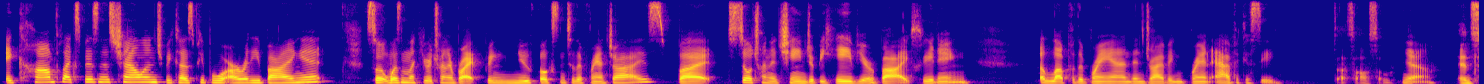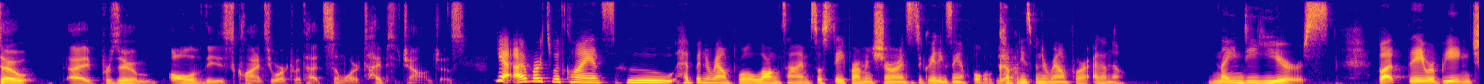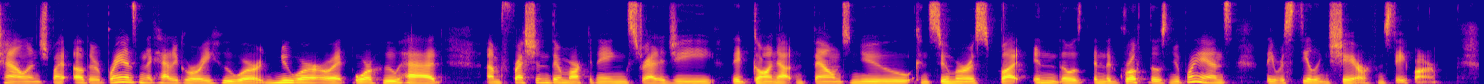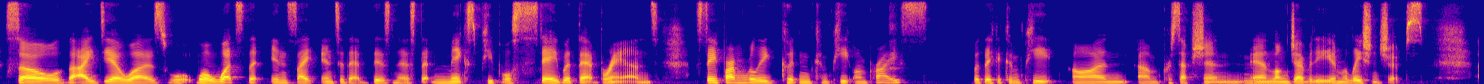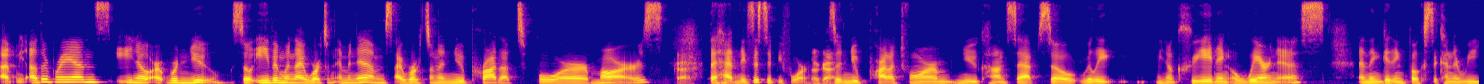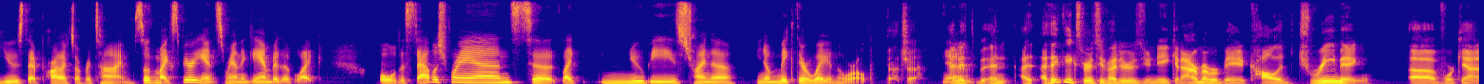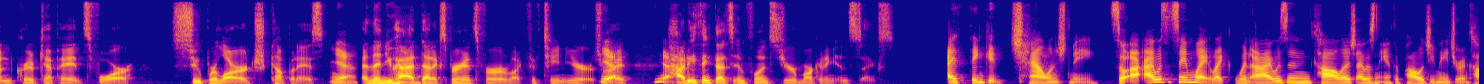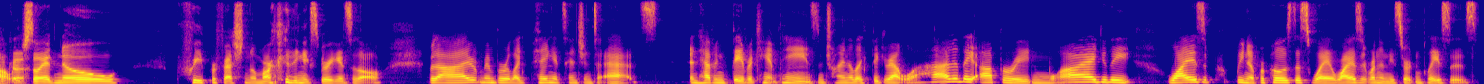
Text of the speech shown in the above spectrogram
a complex business challenge because people were already buying it so it wasn't like you were trying to bri- bring new folks into the franchise but still trying to change your behavior by creating a love for the brand and driving brand advocacy. That's awesome. Yeah. And so I presume all of these clients you worked with had similar types of challenges. Yeah, I've worked with clients who have been around for a long time. So State Farm Insurance is a great example. The Yeah. company's been around for, I don't know, 90 years. But they were being challenged by other brands in the category who were newer or, or who had um, freshened their marketing strategy. They'd gone out and found new consumers, but in those in the growth of those new brands, they were stealing share from State Farm. So the idea was, well, well, what's the insight into that business that makes people stay with that brand? State Farm really couldn't compete on price, but they could compete on um, perception and longevity and relationships. Mean, other brands, you know, are, were new. So even when I worked on M&Ms, I worked on a new product for Mars Okay. that hadn't existed before. Okay. It's a new product form, new concept. So really, you know, creating awareness and then getting folks to kind of reuse that product over time. So my experience ran the gambit of like old established brands to like newbies trying to, you know, make their way in the world. Gotcha. Yeah. And it, and I, I think the experience you've had here is unique. And I remember being in college dreaming of working on creative campaigns for super large companies. Yeah. And then you had that experience for like 15 years, Yeah. right? Yeah. How do you think that's influenced your marketing instincts? I think it challenged me. So I, I was the same way. Like when I was in college, I was an anthropology major in college. Okay. So I had no pre-professional marketing experience at all. But I remember like paying attention to ads and having favorite campaigns and trying to like figure out, well, how do they operate and why do they why is it you know proposed this way? Why is it run in these certain places?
